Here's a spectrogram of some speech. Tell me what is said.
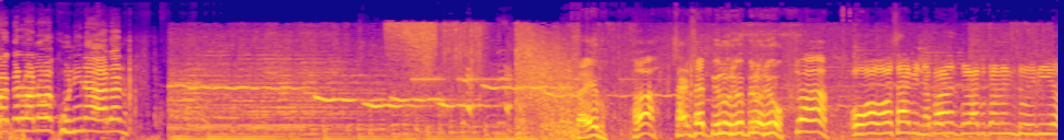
પકડવાનો હોય ખૂની ના આરણ સાહેબ હા. સાહેબ સાહેબ પેલો રહ્યો પેલો રહ્યો. ચો ઓ ઓ સાહેબ ગુલાબી કલરની દોરી હે.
